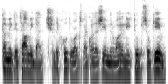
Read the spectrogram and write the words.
coming to tell me that shelichut works by kodashim, then why do I need two psukim?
